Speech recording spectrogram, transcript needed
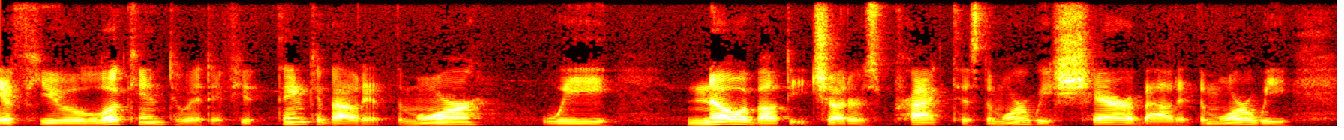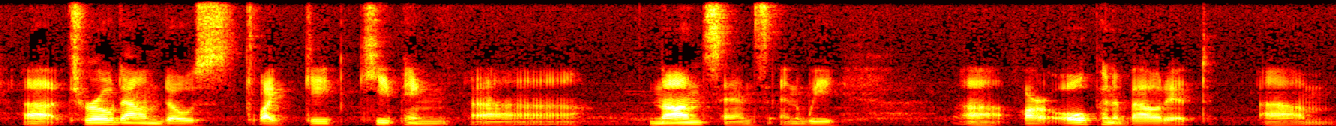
if you look into it, if you think about it, the more we know about each other's practice, the more we share about it, the more we uh, throw down those like gatekeeping uh, nonsense and we uh, are open about it, um,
